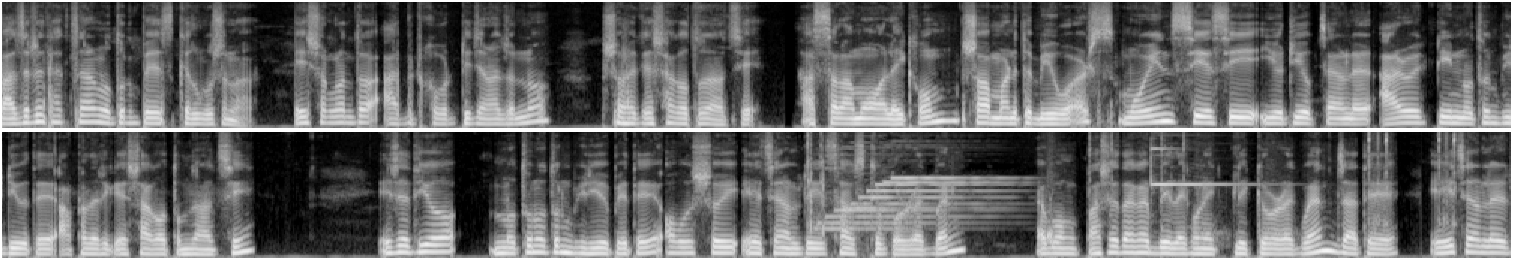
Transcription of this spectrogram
বাজারে থাকছে না নতুন পে স্কেল ঘোষণা। এই সংক্রান্ত আপডেট খবরটি জানার জন্য সবাইকে স্বাগত জানাচ্ছি। আসসালামু আলাইকুম, সম্মানিত ভিউয়ার্স মোইন সিএসি ইউটিউব চ্যানেলের আরও একটি নতুন ভিডিওতে আপনাদেরকে স্বাগতম জানাচ্ছি। এ জাতীয় নতুন নতুন ভিডিও পেতে অবশ্যই এই চ্যানেলটি সাবস্ক্রাইব করে রাখবেন এবং পাশে থাকা বেল আইকনে ক্লিক করে রাখবেন যাতে এই চ্যানেলের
